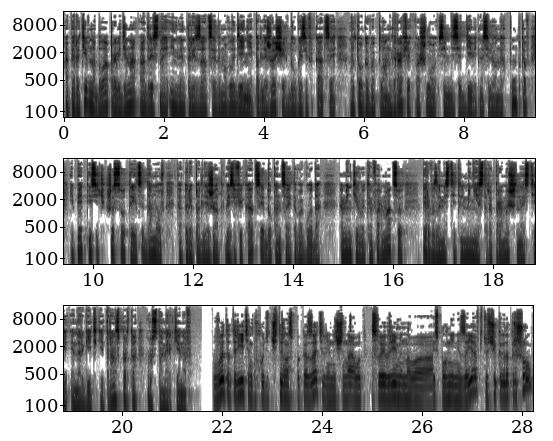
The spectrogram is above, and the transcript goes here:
оперативно была проведена адресная инвестиция инвентаризация домовладений, подлежащих до газификации. В итоговый план-график вошло 79 населенных пунктов и 5630 домов, которые подлежат газификации до конца этого года. Комментирует информацию первый заместитель министра промышленности, энергетики и транспорта Рустам Эркенов. В этот рейтинг входит 14 показателей, начиная от своевременного исполнения заявки. То есть человек, когда пришел,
